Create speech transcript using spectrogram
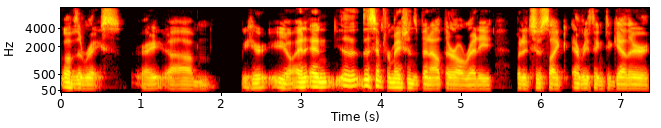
of the race, right? Um, here, you know, and and uh, this information's been out there already, but it's just like everything together.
